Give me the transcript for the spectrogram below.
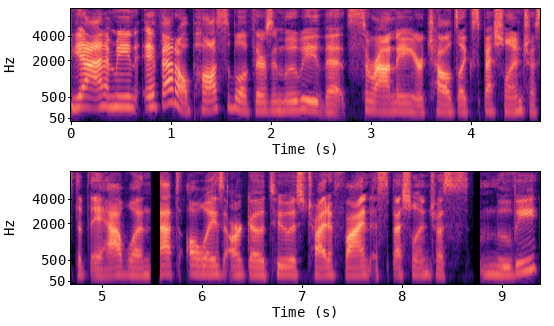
Yeah, I mean, if at all possible, if there's a movie that's surrounding your child's like special interest, if they have one, that's always our go-to is try to find a special interest movie.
